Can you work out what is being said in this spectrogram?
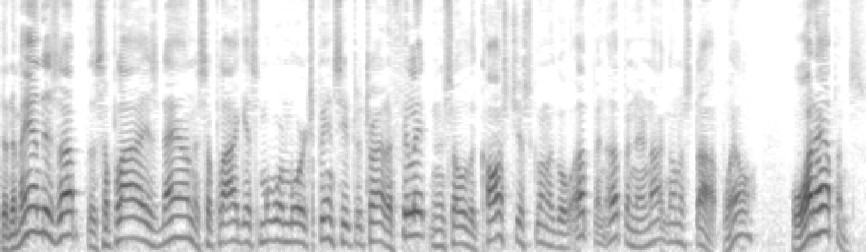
The demand is up, the supply is down, the supply gets more and more expensive to try to fill it, and so the cost just going to go up and up and they're not going to stop. Well, what happens?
